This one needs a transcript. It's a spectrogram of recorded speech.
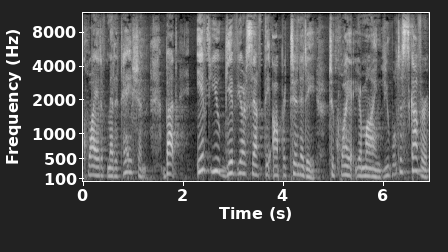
quiet of meditation. But if you give yourself the opportunity to quiet your mind you will discover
